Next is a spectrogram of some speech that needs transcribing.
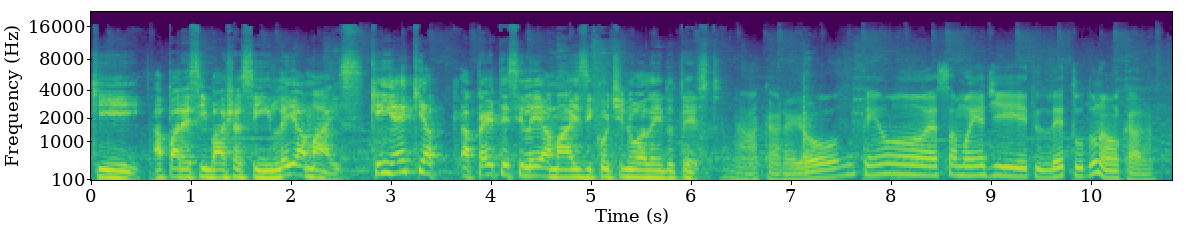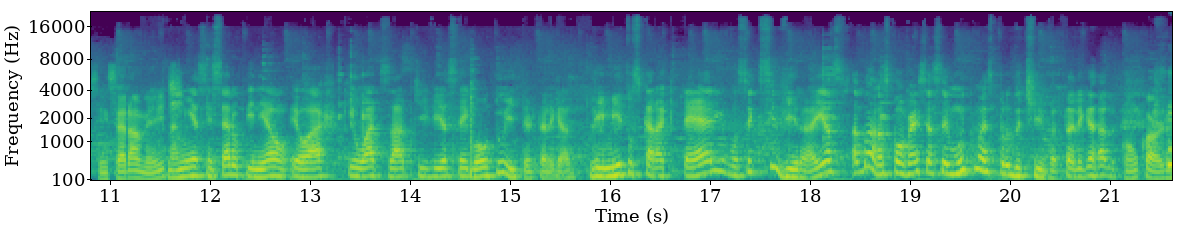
que aparece embaixo assim, leia mais, quem é que a- aperta esse leia mais e continua lendo o texto? Ah, cara, eu não tenho essa manha de ler tudo não, cara. Sinceramente. Na minha sincera opinião, eu acho que o WhatsApp devia ser igual o Twitter, tá ligado? Limita os caracteres, você que se vira. Aí, as, mano, as conversas iam ser muito mais produtivas, tá ligado? Concordo.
